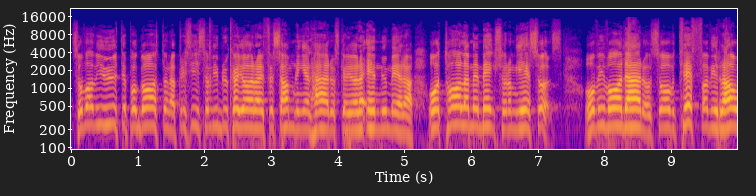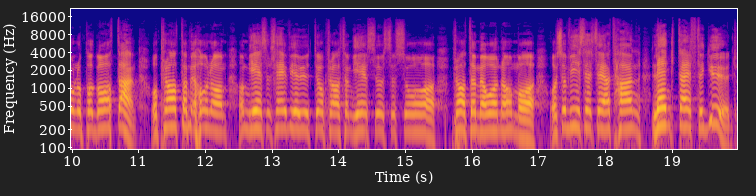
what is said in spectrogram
så var vi ute på gatorna, precis som vi brukar göra i församlingen här och ska göra ännu mera, och tala med människor om Jesus. Och vi var där och så träffade vi Rauno på gatan och pratade med honom om Jesus. Hej, vi är ute och pratar om Jesus och så och pratade med honom och, och så visade det sig att han längtade efter Gud.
